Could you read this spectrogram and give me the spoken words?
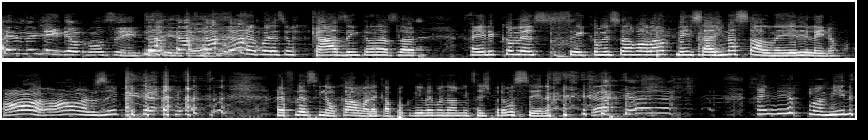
Ele não entendeu o conceito. Aí apareceu casa entrando na sala. Aí ele começou, ele começou a rolar mensagem na sala, né? E ele lendo, ó, ó, não sei o que. Aí eu falei assim, não, calma, daqui a pouco alguém vai mandar uma mensagem pra você, né? Aí veio uma mina,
